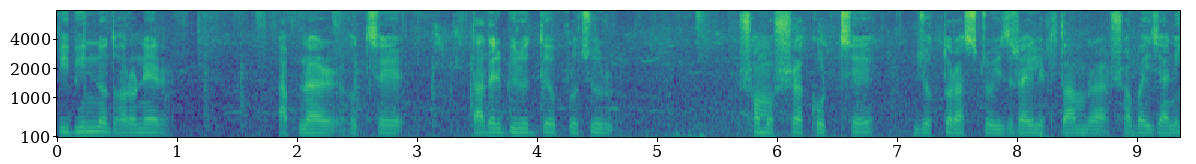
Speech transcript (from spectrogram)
বিভিন্ন ধরনের আপনার হচ্ছে তাদের বিরুদ্ধেও প্রচুর সমস্যা করছে যুক্তরাষ্ট্র, ইসরায়েল, এটা তো আমরা সবাই জানি।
